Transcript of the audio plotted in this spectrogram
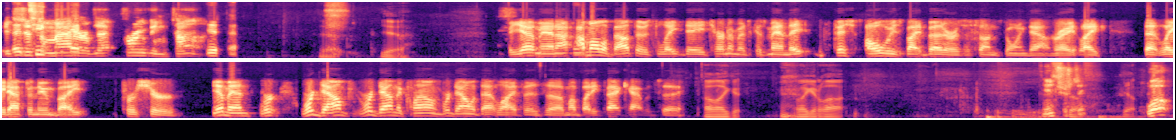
it's That just a matter of that proving time. Yeah. Yeah. But yeah, man, I, I'm all about those late day tournaments because man, they fish always bite better as the sun's going down, right? Like that late afternoon bite for sure. Yeah, man, we're we're down we're down the clown. We're down with that life, as uh, my buddy Fat Cat would say. I like it. I like it a lot. Good Interesting. Yep. Well,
